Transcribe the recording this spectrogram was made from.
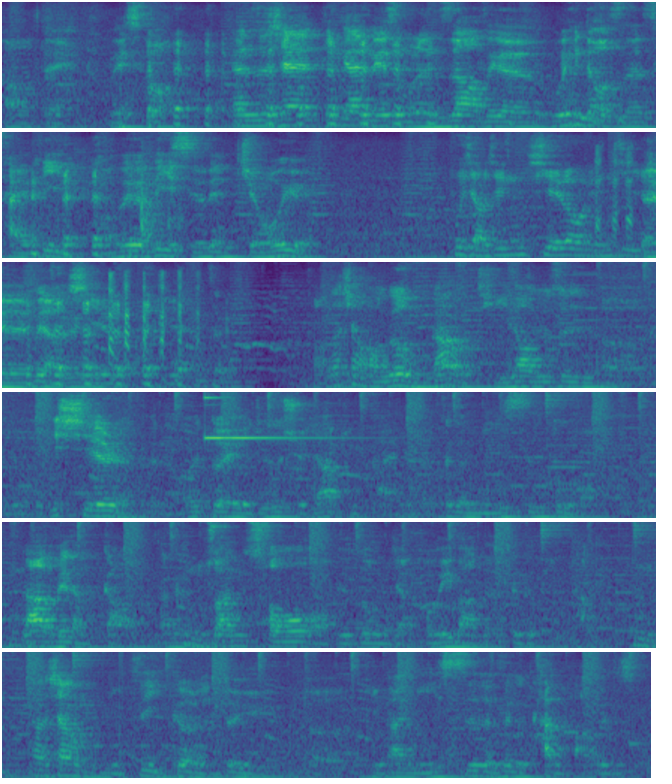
哦，对，没错。但是现在应该没什么人知道这个 Windows 的踩地雷，哦，这个历史有点久远。不小心泄露年纪。对对，不小心泄露。好，那像华哥，我们刚刚有提到，就是呃，有一些人可能会对就是雪茄品牌的这个迷失度哦拉得非常高，那可能专抽哦，比如说我们讲 c o i b a 的这个品牌。嗯。那像你自己个人对于呃品牌迷失的这个看法会是什么？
